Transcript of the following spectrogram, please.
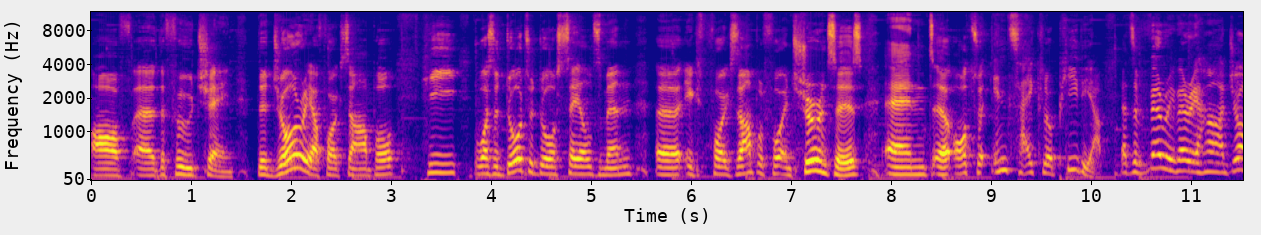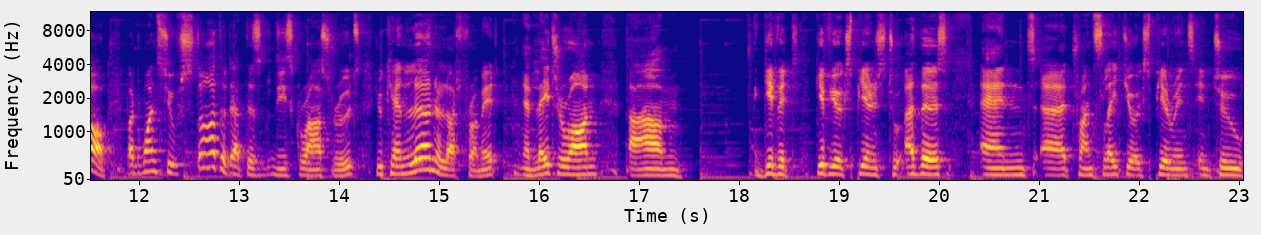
of uh, the food chain. DeJoria, for example, he was a door-to-door -door salesman, uh, for example, for insurances and uh, also encyclopedia. That's a very, very hard job. But once you've started at this, these grassroots, you can learn a lot from it. And later on, um, give it give your experience to others and uh, translate your experience into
